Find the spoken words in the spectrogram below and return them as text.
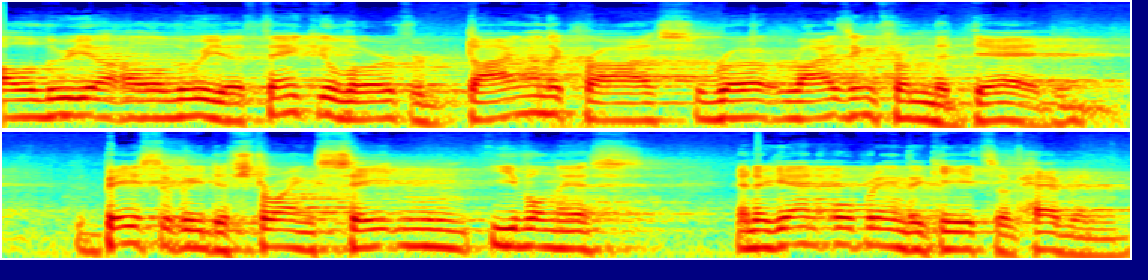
Alleluia, alleluia. Thank you, Lord, for dying on the cross, rising from the dead, basically destroying Satan, evilness, and again opening the gates of heaven.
